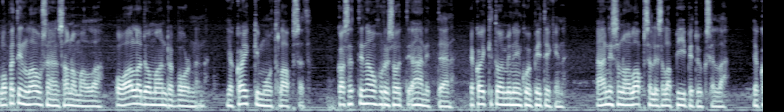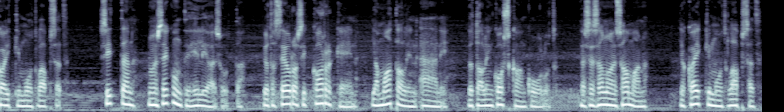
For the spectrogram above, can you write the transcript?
Lopetin lauseen sanomalla O alla domande bornen ja kaikki muut lapset. Kasettinauhuri soitti äänitteen ja kaikki toimi niin kuin pitikin. Ääni sanoi lapsellisella piipityksellä ja kaikki muut lapset. Sitten noin sekunti hiljaisuutta, jota seurasi karkein ja matalin ääni, jota olin koskaan kuullut. Ja se sanoi saman ja kaikki muut lapset,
